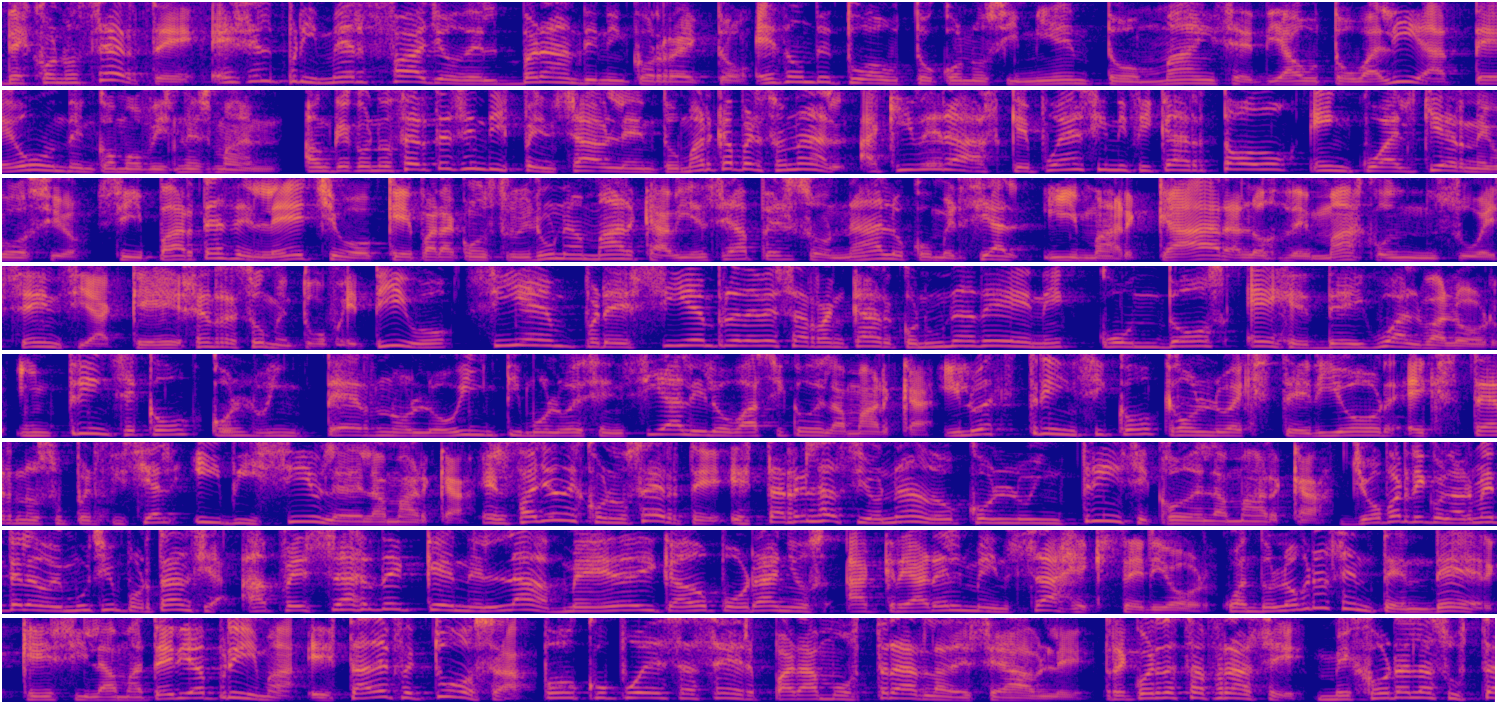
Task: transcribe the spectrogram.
Desconocerte es el primer fallo del branding incorrecto. Es donde tu autoconocimiento, mindset y autovalía te hunden como businessman. Aunque conocerte es indispensable en tu marca personal, aquí verás que puede significar todo en cualquier negocio. Si partes del hecho que para construir una marca, bien sea personal o comercial, y marcar a los demás con su esencia, que es en resumen tu objetivo, siempre, siempre debes arrancar con un ADN con dos ejes de igual valor intrínseco con lo interno, lo íntimo, lo esencial y lo básico de la marca. Y lo extrínseco con lo exterior, externo, superficial y visible de la marca. El fallo de desconocerte está relacionado con lo intrínseco de la marca. Yo particularmente le doy mucha importancia, a pesar de que en el lab me he dedicado por años a crear el mensaje exterior. Cuando logras entender que si la materia prima está defectuosa, poco puedes hacer para mostrarla deseable. Recuerda esta frase, mejora la sustancia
